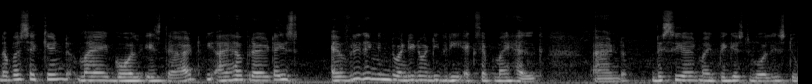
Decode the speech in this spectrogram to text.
number second my goal is that I have prioritize everything in twenty twenty three except my health and this year my biggest goal is to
